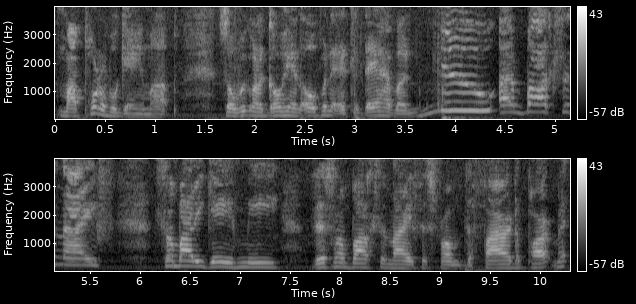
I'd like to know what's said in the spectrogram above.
my portable game up. So we're gonna go ahead and open it. And today I have a new unboxing knife. Somebody gave me this unboxing knife. is from the fire department.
